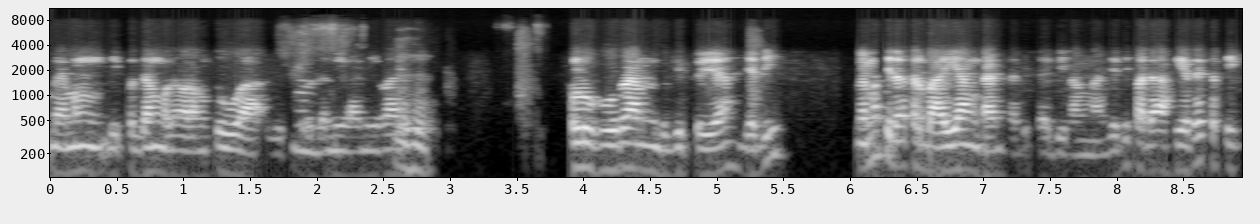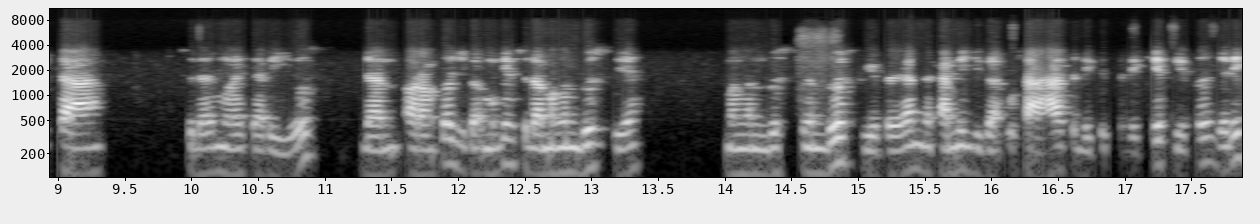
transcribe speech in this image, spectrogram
memang dipegang oleh orang tua gitu dan nilai-nilai hmm. keluhuran begitu ya. Jadi memang tidak terbayang kan tadi saya bilang nah jadi pada akhirnya ketika sudah mulai serius dan orang tua juga mungkin sudah mengendus ya. Mengendus-endus gitu kan. Dan kami juga usaha sedikit-sedikit gitu. Jadi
